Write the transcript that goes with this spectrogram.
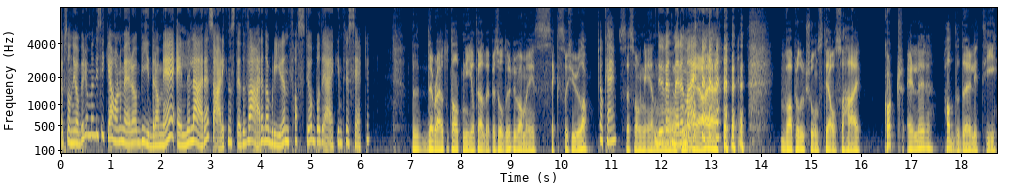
opp sånne jobber. Jo, men hvis ikke jeg har noe mer å bidra med eller lære, så er det ikke noe sted å være. Da blir det en fast jobb, og det er jeg ikke interessert i. Det, det blei jo totalt 39 episoder. Du var med i 26, da. Ok. Sesong 1 Du vet mer enn meg. Ja, ja. Var produksjonstida også her kort, eller hadde dere litt tid?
